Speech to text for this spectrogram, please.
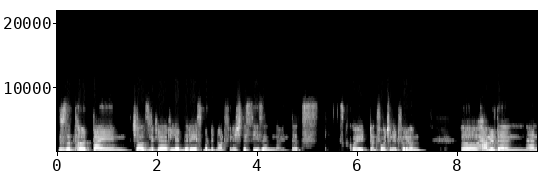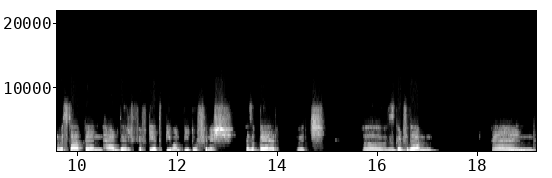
this is the third time Charles Leclerc led the race but did not finish this season. I mean, that's quite unfortunate for him. Uh, Hamilton and Verstappen had their 50th P1 P2 finish as a pair, which uh, is good for them. And mm.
